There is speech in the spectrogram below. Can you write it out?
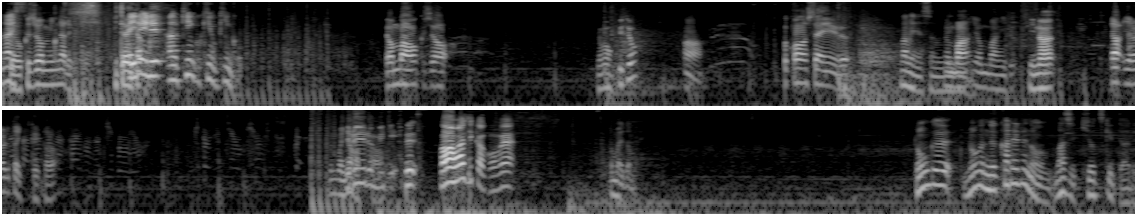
ナイス屋上みんなで行こいたいたあいるい。る。あ、金庫、金庫、金庫。4番屋上。でも屋上？うん。そこの下にいる。まみね、そのう。上4番、4番いる。いない。あ、やられた一回から。4番いるいる右。え、あ、マジか、ごめん。ごめんごめん。ロング、ロング抜かれるのマジ気をつけてあれ。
